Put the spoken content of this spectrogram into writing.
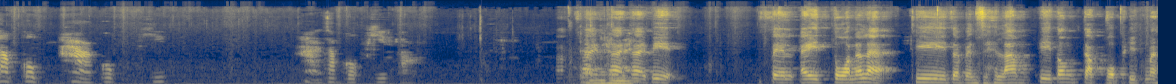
จับกบหากบพิษ หาจับกบพิษเหรอใช่ใช่ใช่พี่เซลไอตัวนั่นแหละ ที่จะเป็นเซรั่มพี่ต้องจับกบพิษมา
